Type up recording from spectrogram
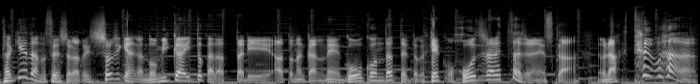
他球団の選手とか正直なんか飲み会とかだったりあとなんかね合コンだったりとか結構報じられてたじゃないですか。楽天は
